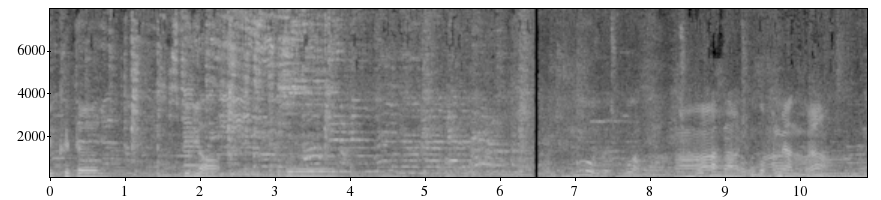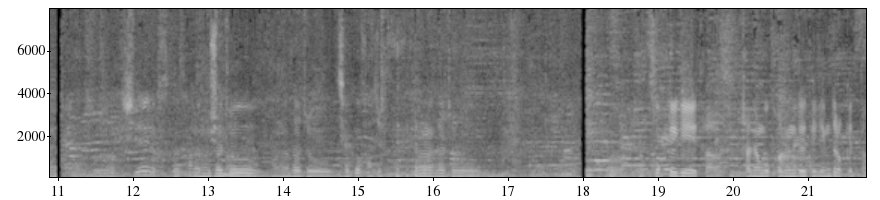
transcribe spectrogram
되게 크다. 우와. 중고 이거 중고 같아요 아, 아, 중고 판매하는 거야? CLX가 하나 사줘, 하나 사줘, 제 거 가져 하나 사줘. 와, 저 꼭대기에 다 자전거 거는데 되게 힘들었겠다.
